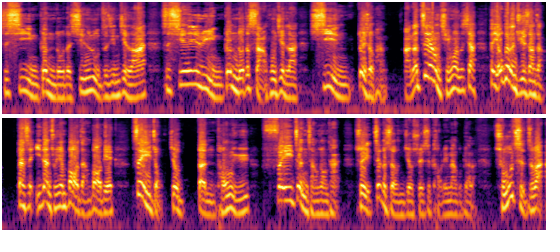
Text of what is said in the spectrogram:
是吸引更多的新入资金进来，是吸引更多的散户进来，吸引对手盘。啊，那这样情况之下，它有可能继续上涨，但是一旦出现暴涨暴跌，这一种就等同于非正常状态，所以这个时候你就随时考虑卖股票了。除此之外，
